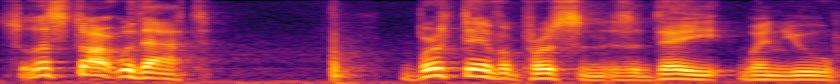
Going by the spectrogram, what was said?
So let's start with that. Birthday of a person is a day when you,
